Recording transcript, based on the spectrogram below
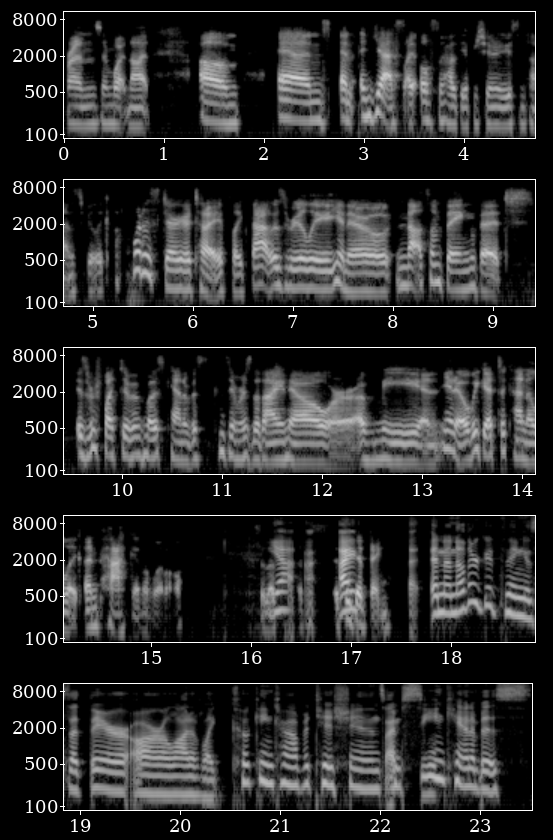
friends and whatnot um, and and and yes i also have the opportunity sometimes to be like oh, what a stereotype. Like that was really you know not something that is reflective of most cannabis consumers that i know or of me. And you know we get to kind of like unpack it a little. So that's, yeah that's, I, a good thing. and another good thing is that there are a lot of like cooking competitions. I'm seeing cannabis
